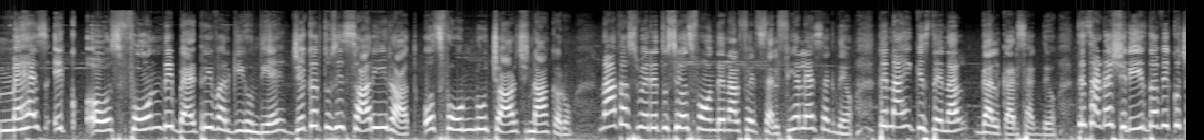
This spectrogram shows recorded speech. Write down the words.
ਮਹਿਜ਼ ਇੱਕ ਉਸ ਫੋਨ ਦੀ ਬੈਟਰੀ ਵਰਗੀ ਹੁੰਦੀ ਹੈ। ਜੇਕਰ ਤੁਸੀਂ ਸਾਰੀ ਰਾਤ ਉਸ ਫੋਨ ਨੂੰ ਚਾਰਜ ਨਾ ਕਰੋ, ਨਾ ਤਾਂ ਸਵੇਰੇ ਤੁਸੀਂ ਉਸ ਫੋਨ ਦੇ ਨਾਲ ਫਿਰ ਸੈਲਫੀਆਂ ਲੈ ਸਕਦੇ ਹੋ ਤੇ ਨਾ ਹੀ ਕਿਸ ਦੇ ਨਾਲ ਗੱਲ ਕਰ ਸਕਦੇ ਹੋ। ਤੇ ਸਾਡਾ ਸਰੀਰ ਦਾ ਵੀ ਕੁਝ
